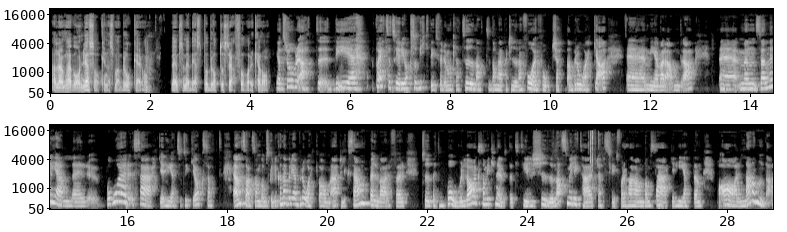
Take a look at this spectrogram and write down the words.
alla de här vanliga sakerna som man bråkar om? Vem som är bäst på brott och straff och vad det kan vara. Jag tror att det är, på ett sätt så är det också viktigt för demokratin att de här partierna får fortsätta bråka eh, med varandra. Eh, men sen när det gäller vår säkerhet så tycker jag också att en sak som de skulle kunna börja bråka om är till exempel varför typ ett bolag som är knutet till Kinas militär plötsligt får ha hand om säkerheten på Arlanda.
